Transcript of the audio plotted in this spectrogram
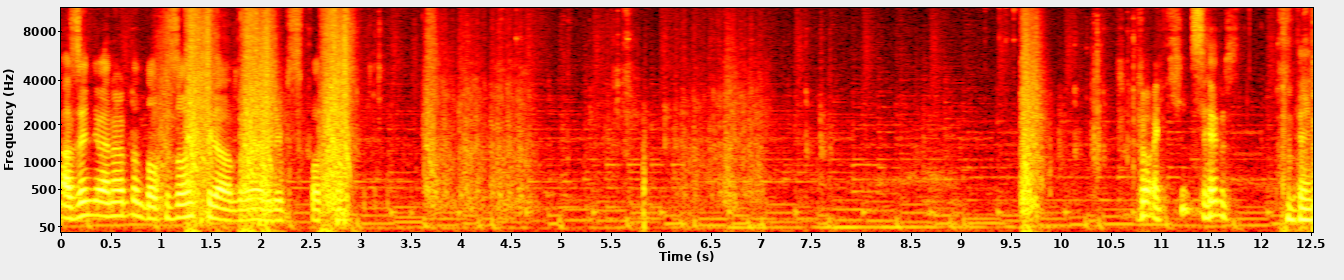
Az önce ben oradan 9-10 kilo aldım ha öyle bir spottan. Bak sen ben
